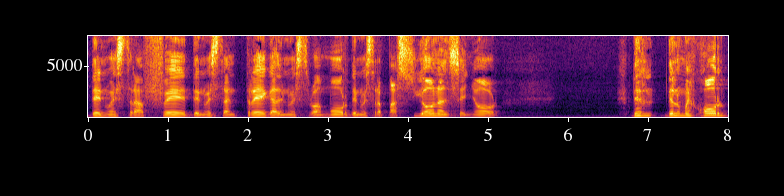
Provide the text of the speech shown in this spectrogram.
de nuestra fe, de nuestra entrega, de nuestro amor, de nuestra pasión al Señor, de, lo mejor.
